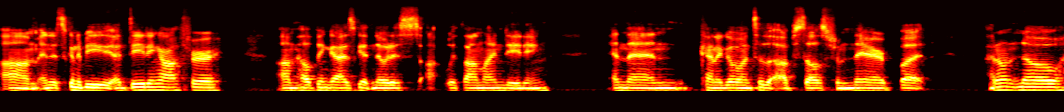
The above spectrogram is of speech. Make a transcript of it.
Um, and it's going to be a dating offer, um, helping guys get noticed uh, with online dating, and then kind of go into the upsells from there. But I don't know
